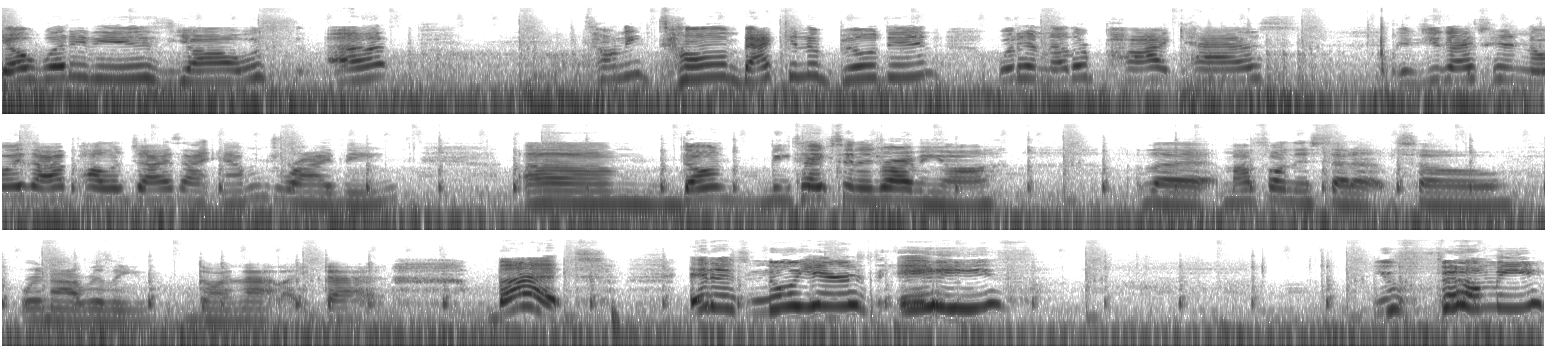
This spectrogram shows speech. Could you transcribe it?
Yo, what it is, y'all? What's up? Tony Tone back in the building with another podcast. If you guys hear noise, I apologize. I am driving. Um, don't be texting and driving, y'all. But my phone is set up, so we're not really doing that like that. But it is New Year's Eve. You feel me?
